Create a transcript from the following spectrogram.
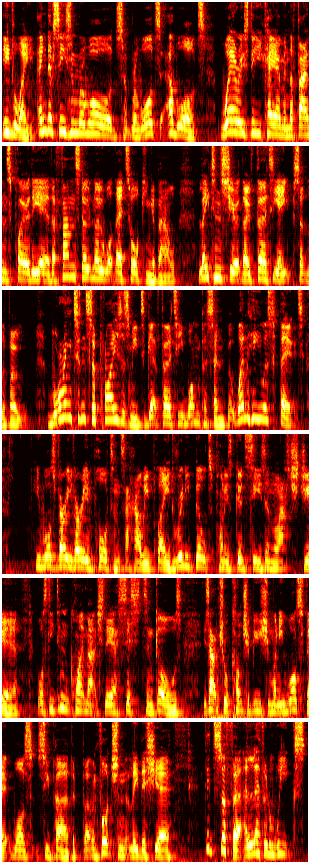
Either way, end of season rewards, rewards, awards. Where is DKM in the fans player of the year? The fans don't know what they're talking about. Leighton Stewart, though, 38% of the vote. Warrington surprises me to get 31%, but when he was fit, he was very, very important to how he played, really built upon his good season last year. Whilst he didn't quite match the assists and goals, his actual contribution when he was fit was superb. But unfortunately, this year, did suffer 11 weeks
